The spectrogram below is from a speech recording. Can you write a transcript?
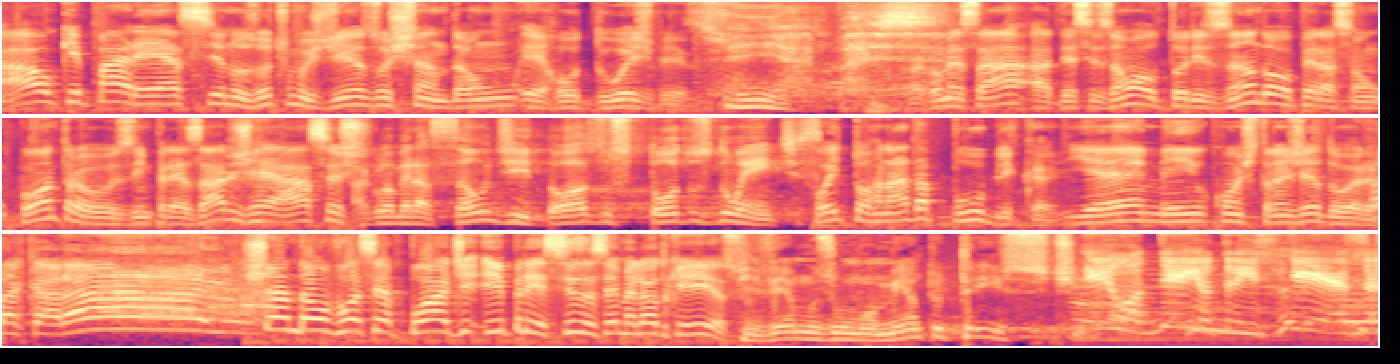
Ao que parece, nos últimos dias o Xandão errou duas vezes. Ih, rapaz. Para começar, a decisão autorizando a operação contra os empresários reaças Aglomeração de idosos todos doentes. foi tornada pública e é meio constrangedora. Pra caralho! Xandão, você pode e precisa ser melhor do que isso. Vivemos um momento triste. Eu odeio tristeza.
